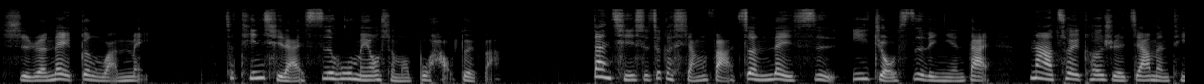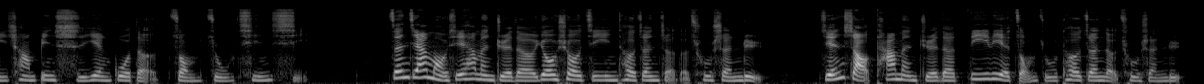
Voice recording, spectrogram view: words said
使人类更完美。这听起来似乎没有什么不好，对吧？但其实这个想法正类似一九四零年代。纳粹科学家们提倡并实验过的种族清洗，增加某些他们觉得优秀基因特征者的出生率，减少他们觉得低劣种族特征的出生率。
